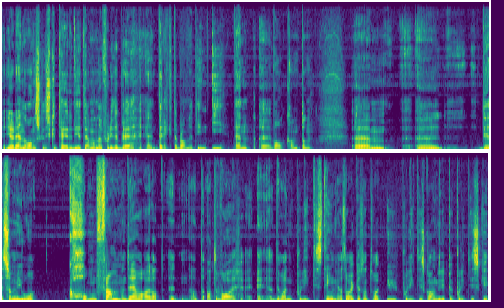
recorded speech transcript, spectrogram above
gjøre det enda vanskelig å diskutere de temaene, fordi det ble eh, direkte blandet inn i den valgkampen. Det som jo kom fram, det var at, at, at det, var, det, var, en politisk ting. Altså, det var ikke sånn at det var upolitisk å angripe politiske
